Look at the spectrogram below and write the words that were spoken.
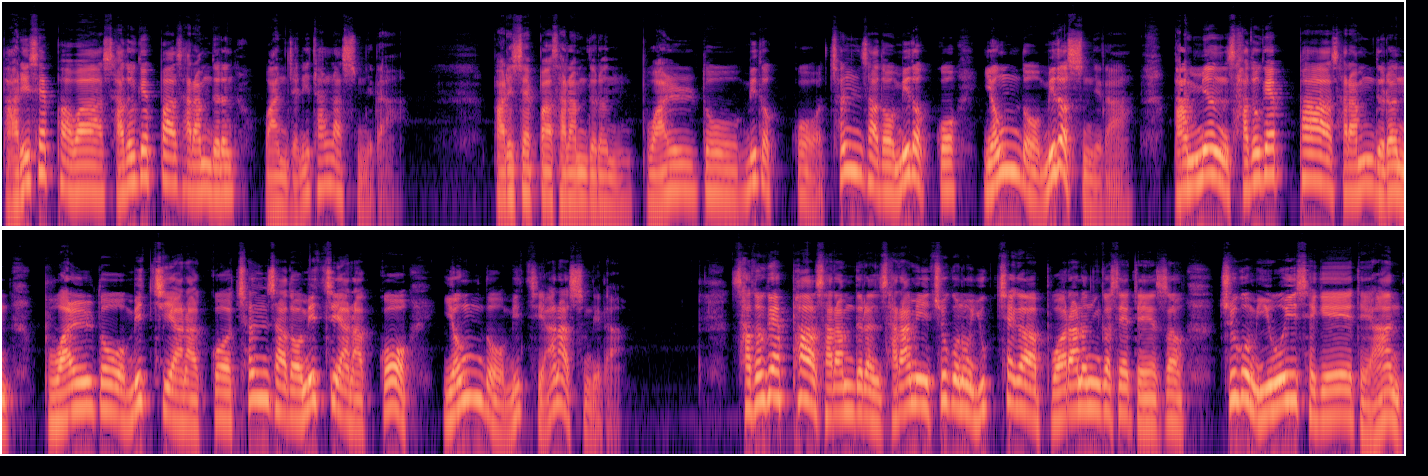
바리세파와 사도계파 사람들은 완전히 달랐습니다. 바리세파 사람들은 부활도 믿었고 천사도 믿었고 영도 믿었습니다. 반면 사도계파 사람들은 부활도 믿지 않았고 천사도 믿지 않았고 영도 믿지 않았습니다. 사도계파 사람들은 사람이 죽은 후 육체가 부활하는 것에 대해서 죽음 이후의 세계에 대한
